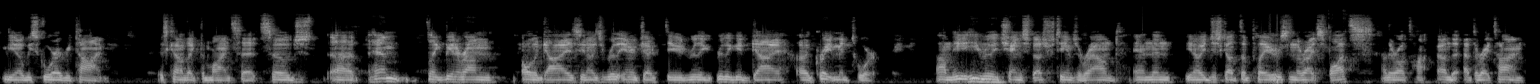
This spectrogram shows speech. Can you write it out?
you know we score every time. It's kind of like the mindset. So just uh, him like being around all the guys you know he's a really energetic dude really really good guy a great mentor. Um, he, he really mm-hmm. changed special teams around. And then you know he just got the players in the right spots at the right time at the right time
